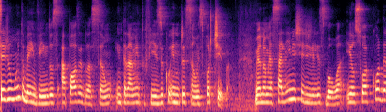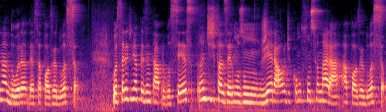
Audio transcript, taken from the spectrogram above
Sejam muito bem-vindos à pós-graduação em Treinamento Físico e Nutrição Esportiva. Meu nome é Salim Chedi de Lisboa e eu sou a coordenadora dessa pós-graduação. Gostaria de me apresentar para vocês antes de fazermos um geral de como funcionará a pós-graduação.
